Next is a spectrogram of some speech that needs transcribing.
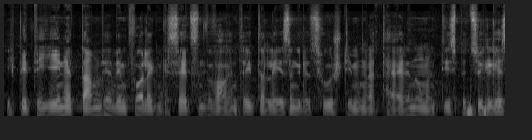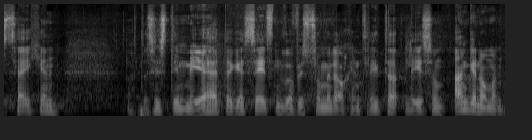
Ich bitte jene Damen und Herren, die dem vorliegenden Gesetzentwurf auch in dritter Lesung die Zustimmung erteilen, um ein diesbezügliches Zeichen. Das ist die Mehrheit. Der Gesetzentwurf ist somit auch in dritter Lesung angenommen.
